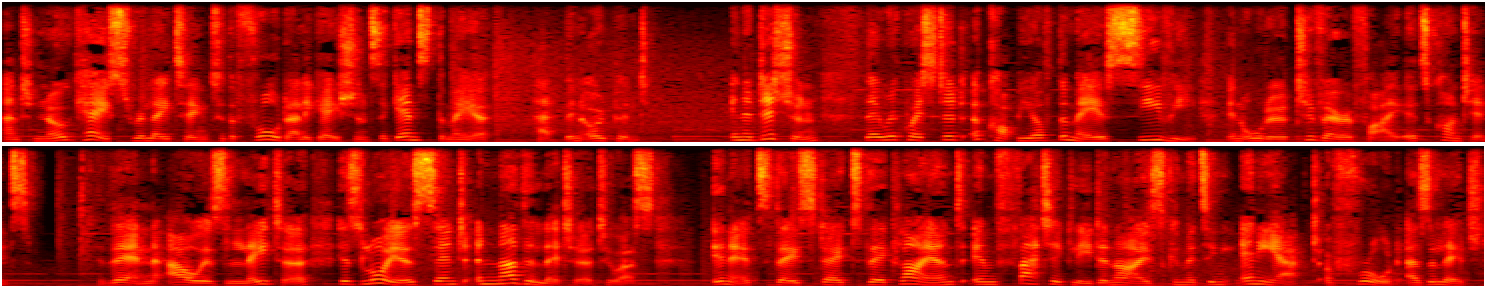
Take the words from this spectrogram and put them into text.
and no case relating to the fraud allegations against the mayor had been opened. In addition, they requested a copy of the mayor's CV in order to verify its contents. Then, hours later, his lawyers sent another letter to us. In it, they state their client emphatically denies committing any act of fraud as alleged,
